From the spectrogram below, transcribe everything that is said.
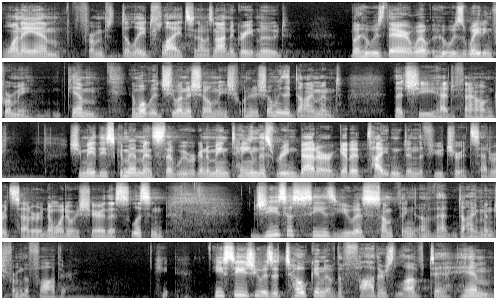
1 a.m. from delayed flights, and I was not in a great mood. But who was there? Who was waiting for me? Kim. And what would she want to show me? She wanted to show me the diamond that she had found. She made these commitments that we were going to maintain this ring better, get it tightened in the future, et cetera, et cetera. Now, why do I share this? Listen, Jesus sees you as something of that diamond from the Father. He, he sees you as a token of the Father's love to Him.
